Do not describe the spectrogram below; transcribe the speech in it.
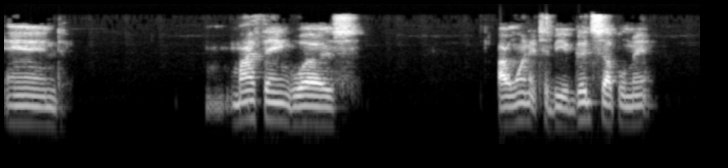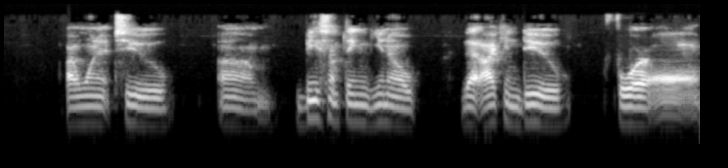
and my thing was I want it to be a good supplement. I want it to um, be something you know that I can do for uh,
